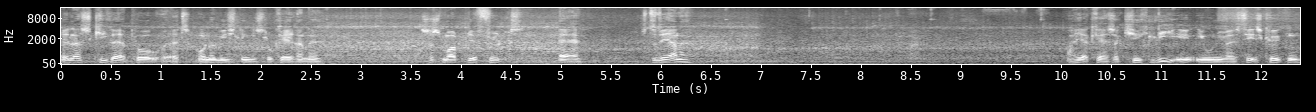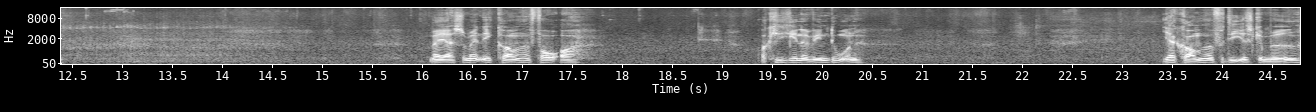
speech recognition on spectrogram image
Ellers kigger jeg på, at undervisningslokalerne så småt bliver fyldt af studerende. Og her kan jeg så kigge lige ind i universitetskøkkenet. Men jeg er simpelthen ikke kommet her for at, at kigge ind ad vinduerne. Jeg er kommet her, fordi jeg skal møde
